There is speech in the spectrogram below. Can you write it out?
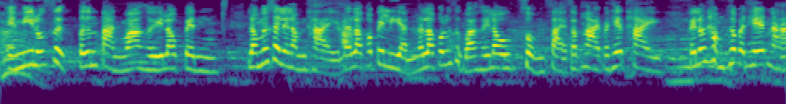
อ่า เอมมี่รู้สึกตื้นตันว่าเฮ้ยเราเป็นเราไม่เคยเรียนลำไทยครับแล้วเราก็ไปเรียนแล้วเราก็รู้สึกว่าเฮ้ยเราสวมสายสะพายประเทศไทยเฮ้ยเราทำเพื่อประเทศนะ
